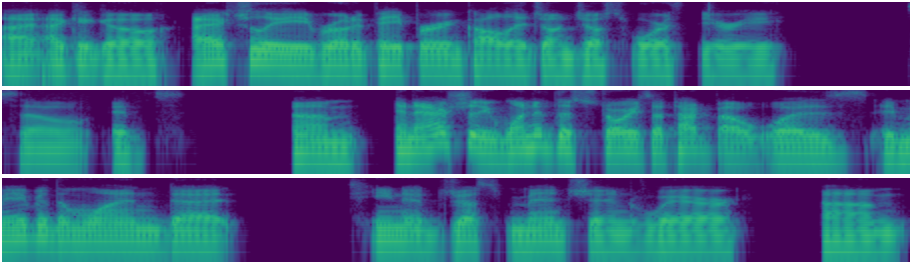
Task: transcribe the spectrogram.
I, I could go. I actually wrote a paper in college on just war theory. So it's um and actually one of the stories I talked about was it may be the one that Tina just mentioned where um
